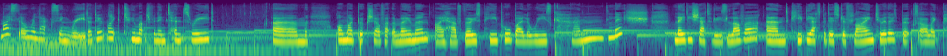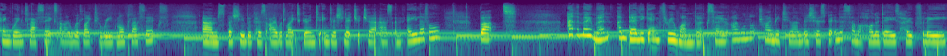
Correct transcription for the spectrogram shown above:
Nice little relaxing read. I don't like too much of an intense read. Um, on my bookshelf at the moment, I have Those People by Louise Candlish, Lady Chatterley's Lover, and Keep the Aspidistra Flying. Two of those books are like Penguin classics, and I would like to read more classics, um, especially because I would like to go into English literature as an A level. But at the moment, I'm barely getting through one book, so I will not try and be too ambitious. But in the summer holidays, hopefully,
